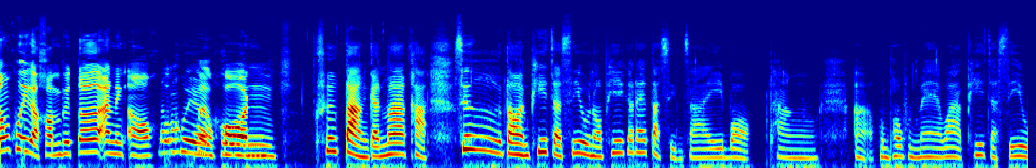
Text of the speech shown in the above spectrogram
ต้องคุยกับคอมพิวเตอร์อันนึงอ๋อต้องคุยกับคคนนคือต่างกันมากค่ะ ซึ่งตอนพี่จะซิ่วเนาะพี่ก็ได้ตัดสินใจบอกทางอ่าคุณพ่อคุณแม่ว่าพี่จะซิ่ว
